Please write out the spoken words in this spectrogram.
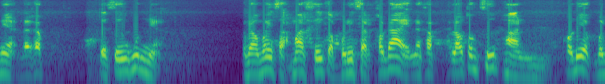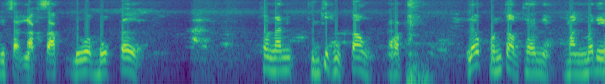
เนี่ยนะครับ จะซื้อหุ้นเนี่ย เราไม่สามารถซื้อกับบริษัทเขาได้นะครับ เราต้องซื้อผ่านเขาเรียกบริษัทหลักทรัพย์หรือว่าโบรกเกอร์เท่านั้นถึงจะถูกต้องนะครับ แล้วผลตอบแทนเนี่ยมันไม่ได้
